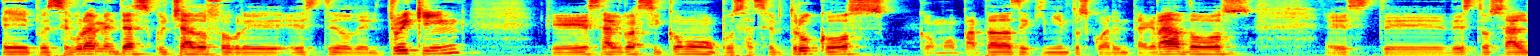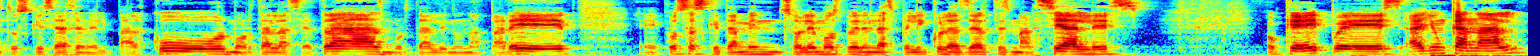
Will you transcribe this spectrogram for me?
eh, pues seguramente has escuchado sobre esto del tricking, que es algo así como pues hacer trucos, como patadas de 540 grados, este, de estos saltos que se hacen en el parkour, mortal hacia atrás, mortal en una pared, eh, cosas que también solemos ver en las películas de artes marciales. Ok, pues hay un canal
